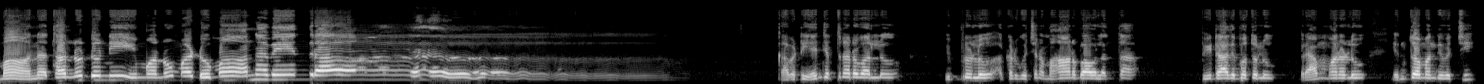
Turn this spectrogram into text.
మానధనుడుని మనుమడు మానవేంద్ర. కాబట్టి ఏం చెప్తున్నారు వాళ్ళు? విప్రులు అక్కడికి వచ్చిన మహానుభావులంతా పీఠాధిపతులు బ్రాహ్మణులు ఎంతో మంది వచ్చి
